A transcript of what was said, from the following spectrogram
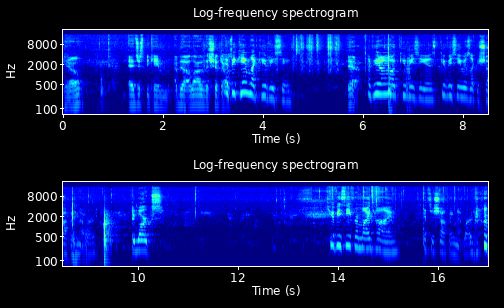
You know, it just became a lot of the shit that It was became like QVC. Yeah. If you don't know what QVC is, QVC was like a shopping network. Hey, Marks. QVC from my time, it's a shopping network.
